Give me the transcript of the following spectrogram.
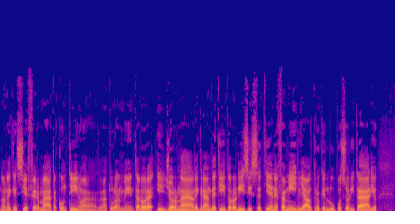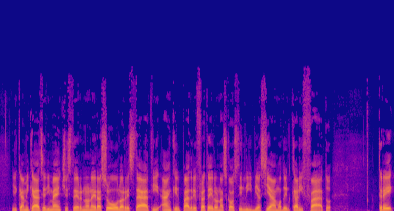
non è che si è fermata, continua naturalmente. Allora, il giornale, grande titolo, l'ISIS tiene famiglia, altro che lupo solitario. Il kamikaze di Manchester non era solo, arrestati anche il padre e il fratello nascosti in Libia, siamo del califfato. Tre,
